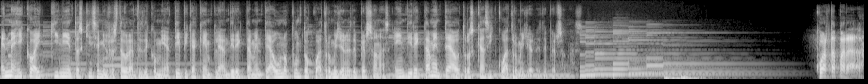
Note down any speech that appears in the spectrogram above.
En México hay 515.000 restaurantes de comida típica que emplean directamente a 1.4 millones de personas e indirectamente a otros casi 4 millones de personas. Cuarta parada.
